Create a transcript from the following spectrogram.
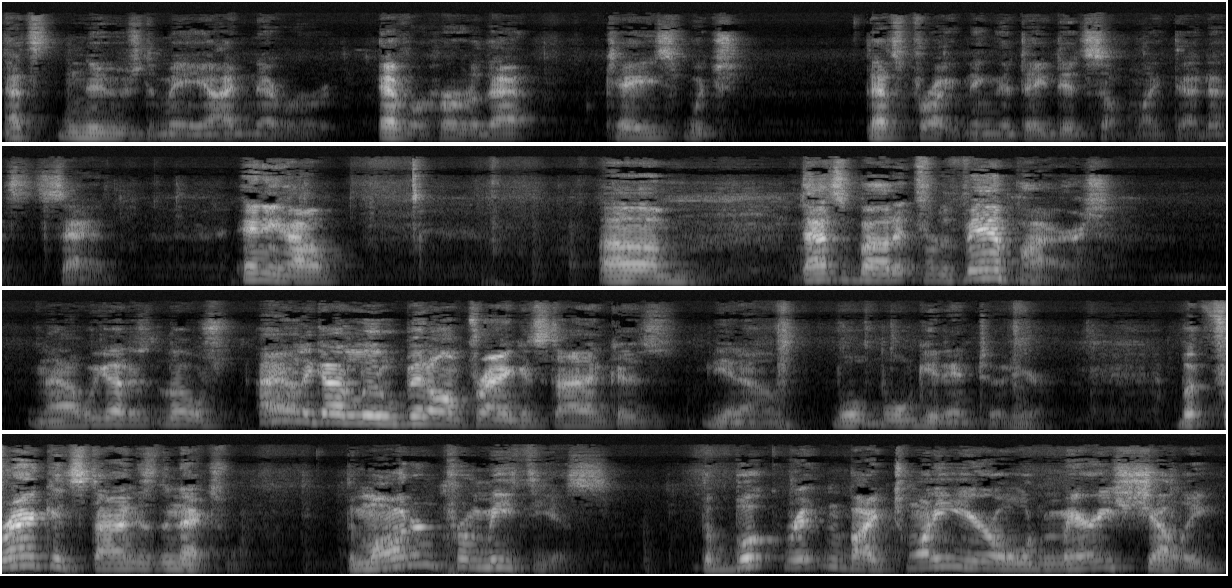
That's news to me. I'd never ever heard of that case, which that's frightening that they did something like that. That's sad. Anyhow, um, that's about it for the vampires. Now we got a little. I only got a little bit on Frankenstein because you know we'll we'll get into it here. But Frankenstein is the next one. The modern Prometheus, the book written by 20-year-old Mary Shelley,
